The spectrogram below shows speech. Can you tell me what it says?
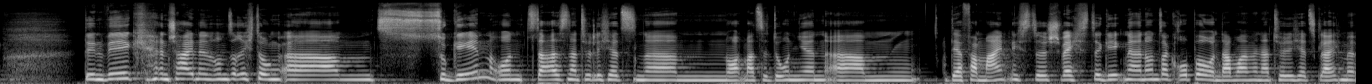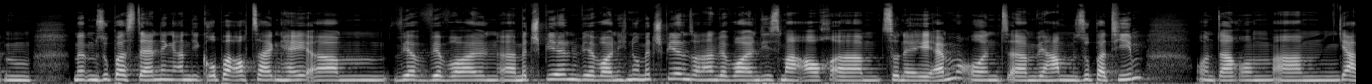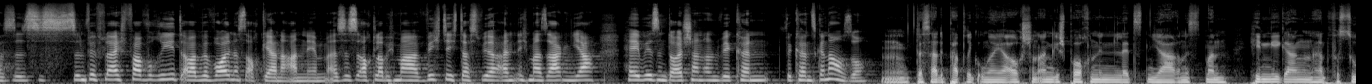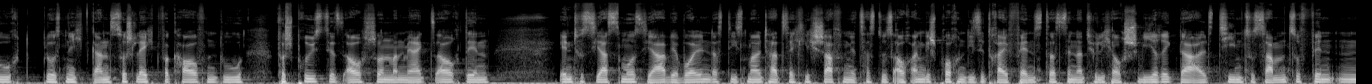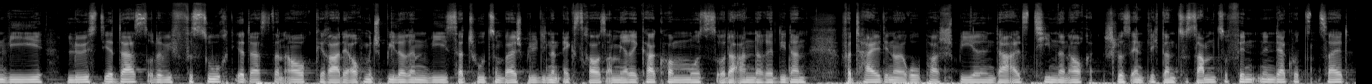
den Weg entscheidend in unsere Richtung ähm, gehen. Und da ist natürlich jetzt ähm, Nordmazedonien ähm, der vermeintlichste, schwächste Gegner in unserer Gruppe. Und da wollen wir natürlich jetzt gleich mit einem, mit einem super Standing an die Gruppe auch zeigen, hey, ähm, wir, wir wollen äh, mitspielen. Wir wollen nicht nur mitspielen, sondern wir wollen diesmal auch ähm, zu einer EM. Und ähm, wir haben ein super Team. Und darum, ähm, ja, ist, sind wir vielleicht Favorit, aber wir wollen es auch gerne annehmen. Es ist auch, glaube ich, mal wichtig, dass wir eigentlich mal sagen, ja, hey, wir sind Deutschland und wir können wir es genauso. Hm, das hatte Patrick Unger ja auch schon angesprochen. In den letzten Jahren ist man hingegangen und hat versucht, bloß nicht ganz so schlecht verkaufen. Du versprühst jetzt auch schon, man merkt es auch, den Enthusiasmus, ja, wir wollen das diesmal tatsächlich schaffen. Jetzt hast du es auch angesprochen, diese drei Fenster sind natürlich auch schwierig, da als Team zusammenzufinden. Wie löst ihr das oder wie versucht ihr das dann auch, gerade auch mit Spielerinnen wie Satu zum Beispiel, die dann extra aus Amerika kommen muss oder andere, die dann verteilt in Europa spielen, da als Team dann auch schlussendlich dann zusammenzufinden in der kurzen Zeit?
